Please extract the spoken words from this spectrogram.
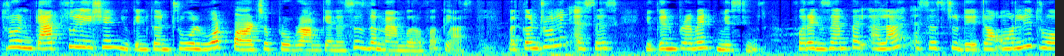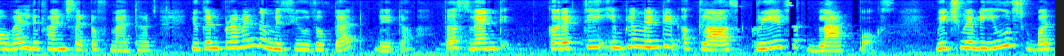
through encapsulation, you can control what parts of program can access the member of a class. By controlling access, you can prevent misuse. For example, allowing access to data only through a well-defined set of methods, you can prevent the misuse of that data. Thus, when correctly implemented, a class creates a black box, which may be used but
